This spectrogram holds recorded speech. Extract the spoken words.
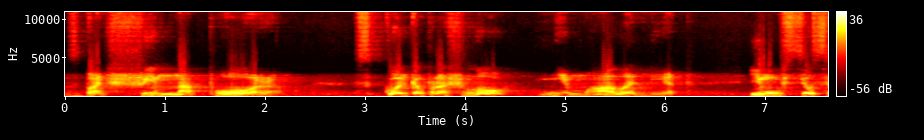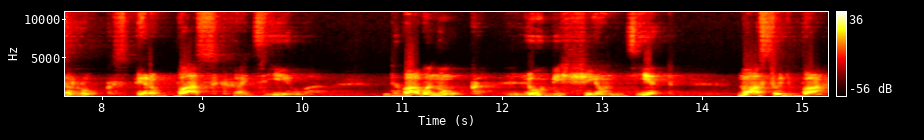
с большим напором. Сколько прошло, немало лет, ему все с рук сперва сходило. Два внука, любящий он дед, ну а судьба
